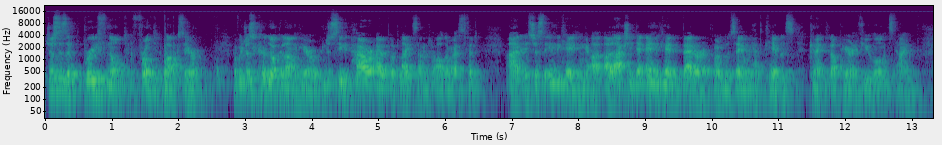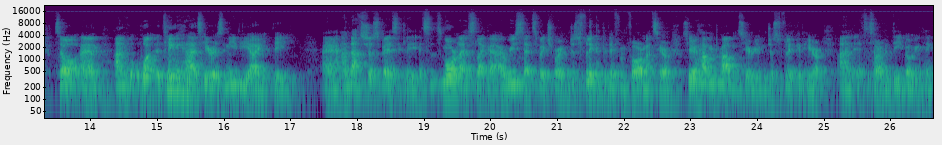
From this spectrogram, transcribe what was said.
Just as a brief note to the front of the box here, if we just look along here, we can just see the power output lights on it, all the rest of it. And it's just indicating, I'll actually indicate it better when we'll say we have the cables connected up here in a few moments' time. So, um, and what the thing it has here is an EDID, uh, and that's just basically, it's, it's more or less like a, a, reset switch where you can just flick it to different formats here. So you're having problems here, you can just flick it here, and it's a sort of a debugging thing.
